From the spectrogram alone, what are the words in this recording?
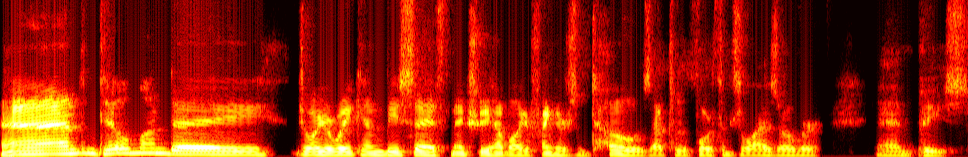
And until Monday, enjoy your weekend, be safe. Make sure you have all your fingers and toes after the 4th of July is over, and peace.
